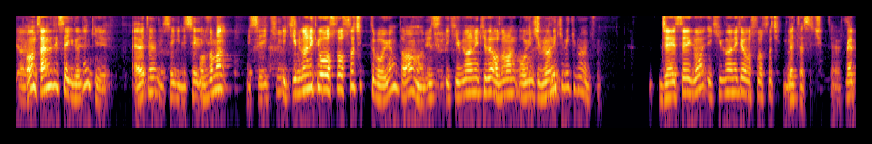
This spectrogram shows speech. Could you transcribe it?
ya. Oğlum sen de liseye gidiyordun ki. Evet evet lise lise O 3, zaman lise 2. 2012 Ağustos'ta çıktı bu oyun tamam mı? Biz 2012'de o zaman oyun çıktı. 2012 mi 2013 mü? CSGO 2012 Ağustos'ta çıktı. Betası çıktı evet. Ve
